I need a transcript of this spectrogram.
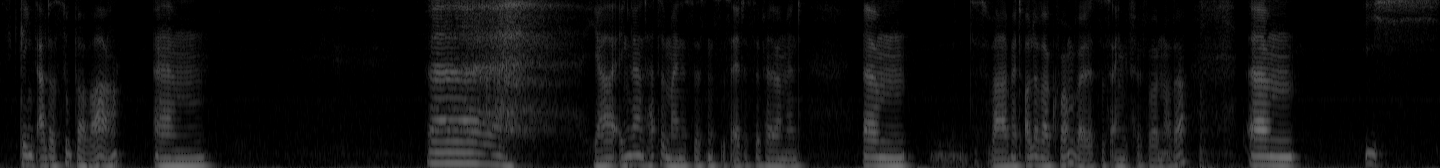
Das klingt alles super wahr. Ähm. Äh, ja, England hatte meines Wissens das älteste Parlament. Ähm, das war mit Oliver Cromwell ist das eingeführt worden, oder? Ähm, ich.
